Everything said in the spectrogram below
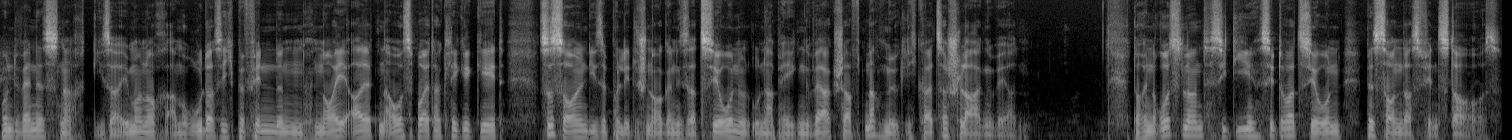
Und wenn es nach dieser immer noch am Ruder sich befindenden neu-alten Ausbeuterklicke geht, so sollen diese politischen Organisationen und unabhängigen Gewerkschaften nach Möglichkeit zerschlagen werden. Doch in Russland sieht die Situation besonders finster aus.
